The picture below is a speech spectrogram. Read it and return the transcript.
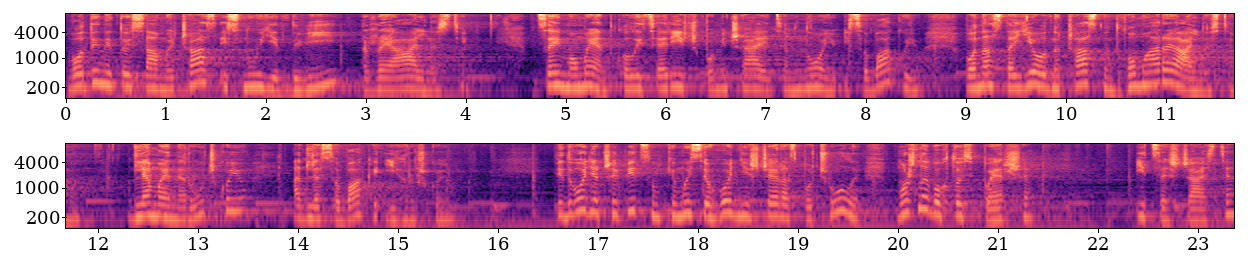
в один і той самий час існує дві реальності. Цей момент, коли ця річ помічається мною і собакою, вона стає одночасно двома реальностями для мене ручкою, а для собаки іграшкою. Підводячи підсумки, ми сьогодні ще раз почули, можливо, хтось вперше, і це щастя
